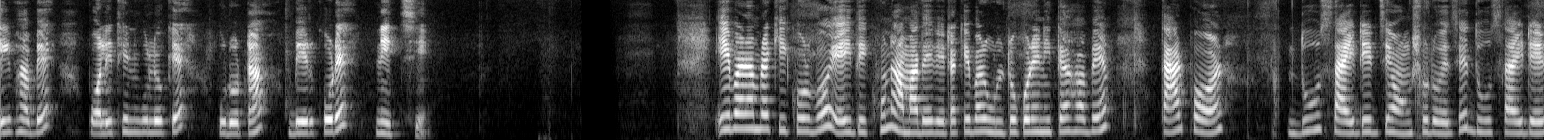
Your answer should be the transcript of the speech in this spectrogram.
এইভাবে পলিথিনগুলোকে পুরোটা বের করে নিচ্ছি। এবার আমরা কি করব? এই দেখুন, আমাদের এটাকে এবার উল্টো করে নিতে হবে। তারপর দু সাইডের যে অংশ রয়েছে, দু সাইডের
